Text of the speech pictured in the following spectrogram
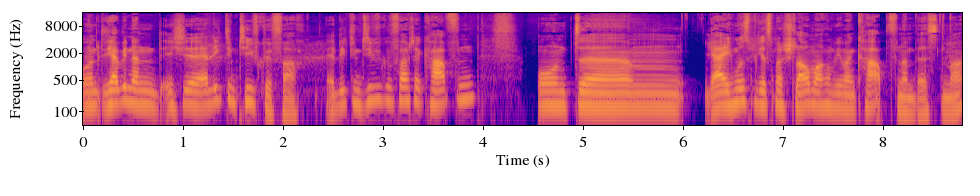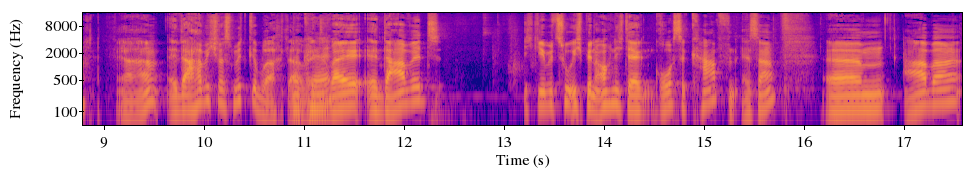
Und ich habe ihn dann, ich, äh, er liegt im Tiefkühlfach. Er liegt im Tiefkühlfach, der Karpfen. Und ähm, ja, ich muss mich jetzt mal schlau machen, wie man Karpfen am besten macht. Ja, äh, da habe ich was mitgebracht, David. Okay. Weil äh, David, ich gebe zu, ich bin auch nicht der große Karpfenesser, ähm, aber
